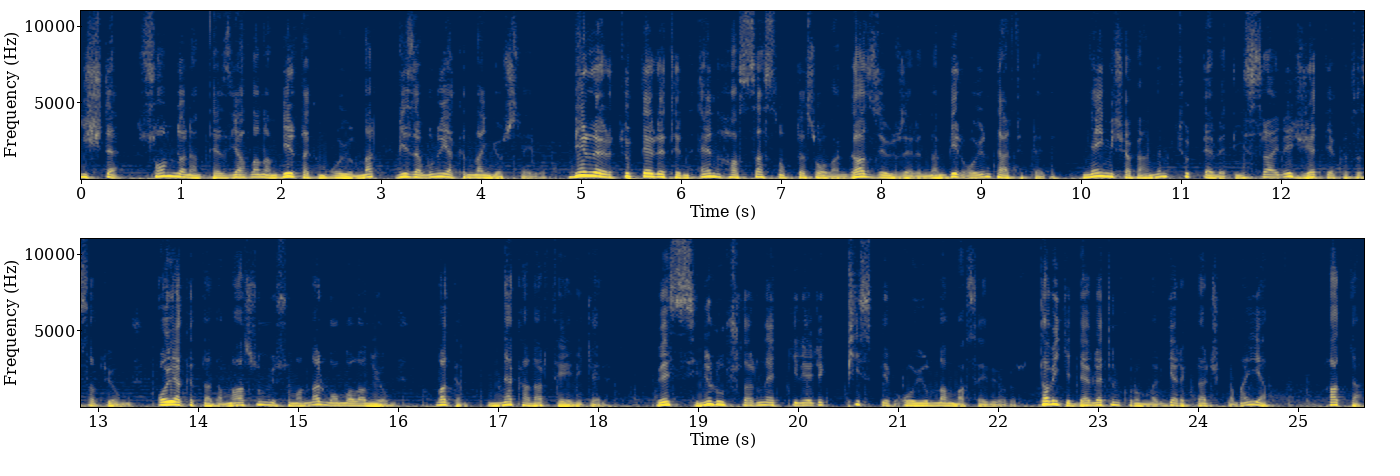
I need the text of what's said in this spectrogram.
İşte son dönem tezgahlanan bir takım oyunlar bize bunu yakından gösteriyor. Birileri Türk devletinin en hassas noktası olan Gazze üzerinden bir oyun tertipledi. Neymiş efendim? Türk devleti İsrail'e jet yakıtı satıyormuş. O yakıtla da masum Müslümanlar bombalanıyormuş. Bakın ne kadar tehlikeli ve sinir uçlarını etkileyecek pis bir oyundan bahsediyoruz. Tabii ki devletin kurumları gerekli açıklamayı yaptı. Hatta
